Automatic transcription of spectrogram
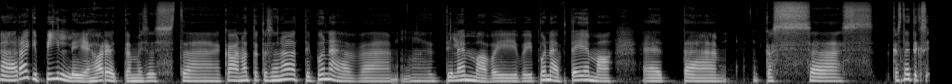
räägi pilli harjutamisest äh, ka natuke, see on alati põnev äh, dilemma või, või põnev teema, et kas kas näiteks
